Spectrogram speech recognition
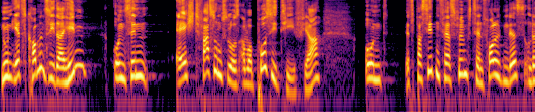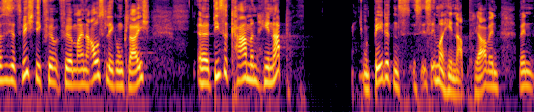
Nun, jetzt kommen sie dahin und sind echt fassungslos, aber positiv, ja. Und jetzt passiert in Vers 15 folgendes, und das ist jetzt wichtig für, für meine Auslegung gleich. Äh, diese kamen hinab und beteten, es ist immer hinab. Ja? Wenn, wenn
